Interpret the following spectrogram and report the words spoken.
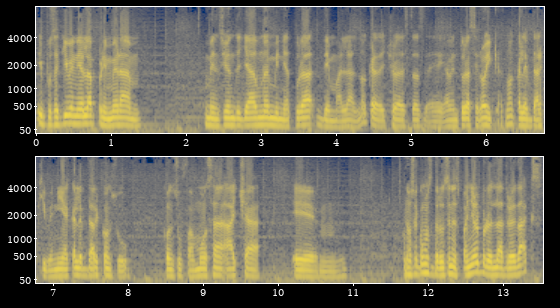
Y pues aquí venía la primera mención de ya una miniatura de Malal, ¿no? Que de hecho era de estas aventuras heroicas, ¿no? Caleb Dark y venía Caleb Dark con su, con su famosa hacha, em, no sé cómo se traduce en español, pero es la Dreadax,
